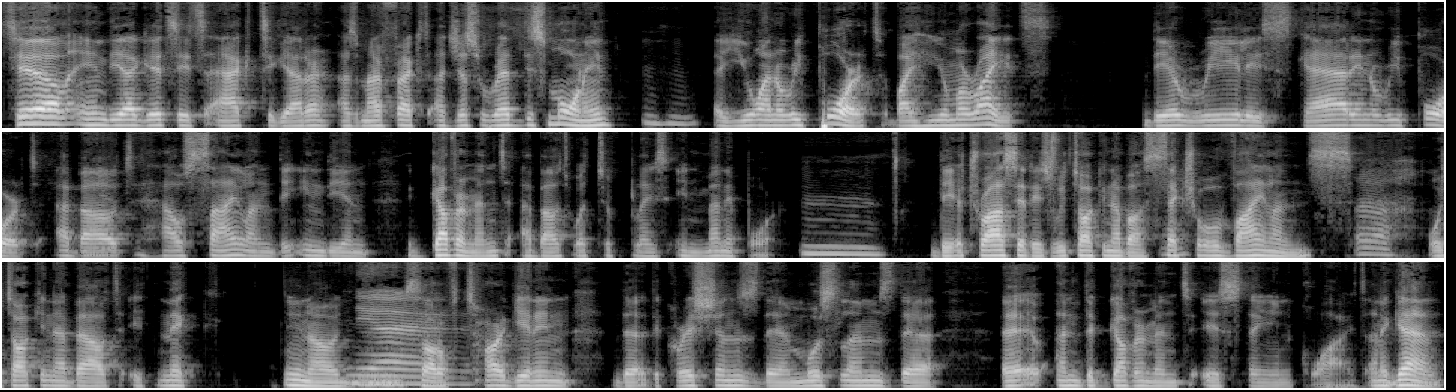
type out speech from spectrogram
till India gets its act together. As a matter of fact, I just read this morning Mhm. a UN report by Human Rights. They're really scathing a report about how silent the Indian government about what took place in Manipur. Mm. The atrocities. We're talking about sexual violence. Ugh. We're talking about ethnic, you know, sort of targeting the, the Christians, the Muslims, the uh, and the government is staying quiet. And again,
